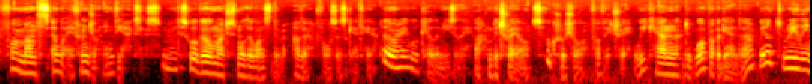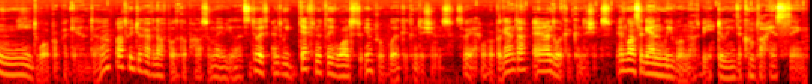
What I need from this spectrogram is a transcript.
four months away from joining the Axis. Mm, this will go much smoother once the other forces get here. Don't worry, we'll kill them easily. Ah, betrayal. So crucial for victory. We can do war propaganda. We don't really need war propaganda, but we do have enough political power, so maybe let's do it. And we definitely want to improve worker conditions. So yeah, war propaganda and worker conditions. And once again, we will not be doing the compliance thing,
